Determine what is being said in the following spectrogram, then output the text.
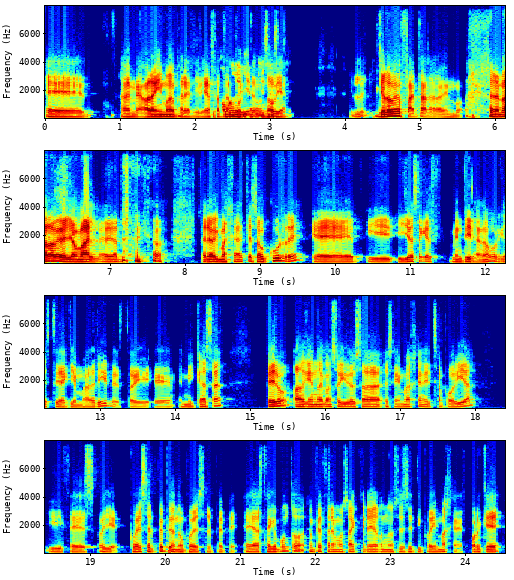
a ver, ahora mismo me parecería fatal porque tengo novia. Yo lo veo fatal ahora mismo, pero no lo veo yo mal. Eh, pero imaginad que eso ocurre eh, y, yo sé que es mentira, ¿no? Porque estoy aquí en Madrid, estoy eh, en mi casa, pero alguien ha conseguido esa, imagen hecha por IA y dices, oye, ¿puede ser Pepe o no puede ser Pepe? ¿Hasta qué punto empezaremos a creernos ese tipo de imágenes? Porque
